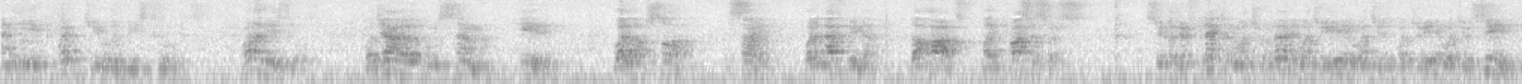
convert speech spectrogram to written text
And He equipped you with these tools. What are these tools? وجعل لكم السمع, hearing, والأبصار, the sight, والأفئدة, the heart, like processors. So you can reflect on what you're learning, what you're eating, what, you, what you're eating, what you're seeing.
